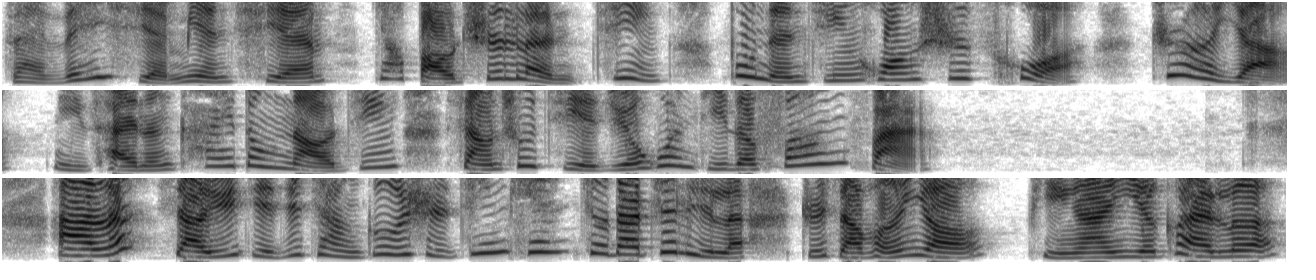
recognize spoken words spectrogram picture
在危险面前要保持冷静，不能惊慌失措。这样。你才能开动脑筋，想出解决问题的方法。好了，小鱼姐姐讲故事今天就到这里了，祝小朋友平安夜快乐。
